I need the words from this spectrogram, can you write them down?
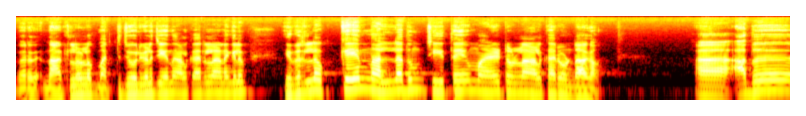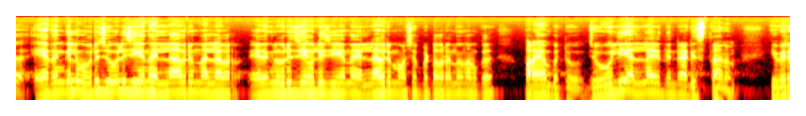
വെറുതെ നാട്ടിലുള്ള മറ്റ് ജോലികൾ ചെയ്യുന്ന ആൾക്കാരിലാണെങ്കിലും ഇവരിലൊക്കെയും നല്ലതും ചീത്തയുമായിട്ടുള്ള ആൾക്കാരും ഉണ്ടാകാം അത് ഏതെങ്കിലും ഒരു ജോലി ചെയ്യുന്ന എല്ലാവരും നല്ലവർ ഏതെങ്കിലും ഒരു ജോലി ചെയ്യുന്ന എല്ലാവരും മോശപ്പെട്ടവർ എന്ന് നമുക്ക് പറയാൻ പറ്റുമോ ജോലിയല്ല ഇതിന്റെ അടിസ്ഥാനം. ഇവർ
